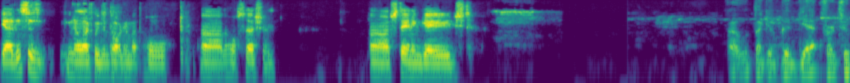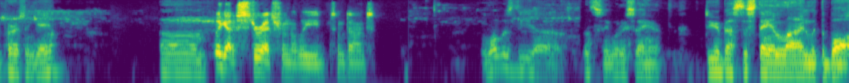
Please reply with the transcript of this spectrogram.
Yeah, this is you know like we've been talking about the whole uh, the whole session. Uh, staying engaged. Uh, looked like a good get for a two person game. Um, Really got a stretch from the lead sometimes. what was the? Uh, let's see. What do we say here? Do your best to stay in line with the ball.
